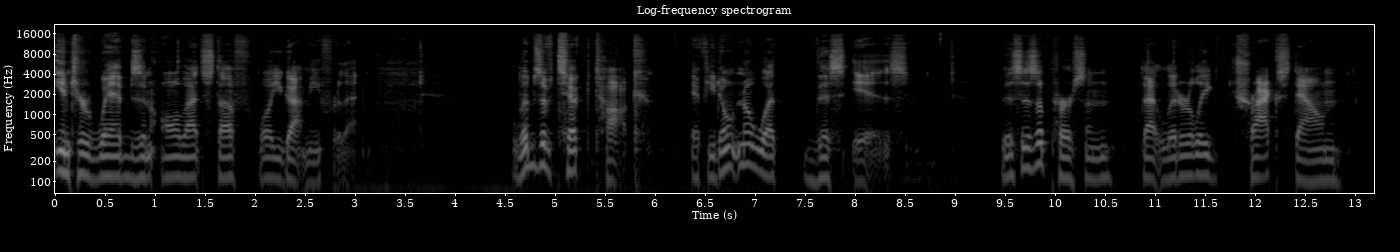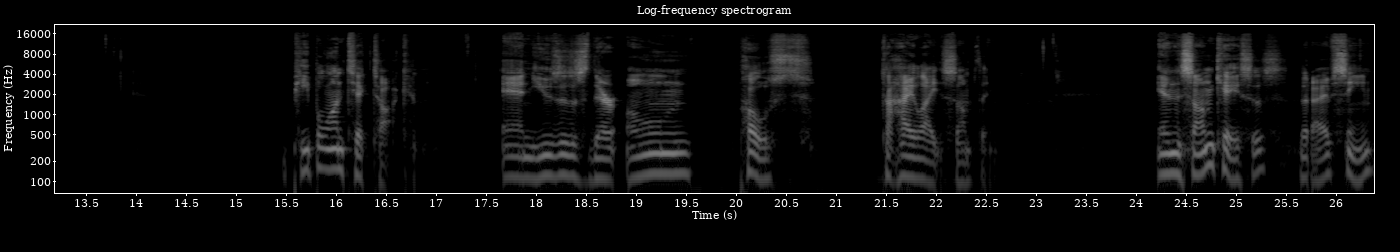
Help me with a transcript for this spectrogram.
interwebs and all that stuff, well, you got me for that. Libs of TikTok. If you don't know what this is, this is a person that literally tracks down people on TikTok and uses their own posts to highlight something. In some cases that I've seen,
